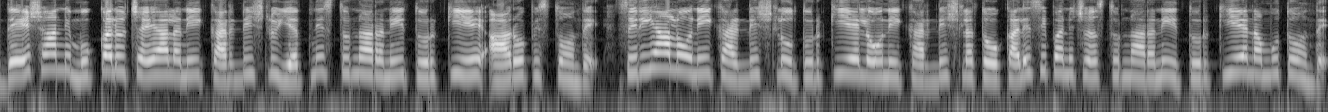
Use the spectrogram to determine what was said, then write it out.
దేశాన్ని ముక్కలు చేయాలని కర్డిష్లు యత్నిస్తున్నారని తుర్కీయే ఆరోపిస్తోంది. సిరియాలోని కర్డిష్లు తుర్కియేలోని కర్డిష్లతో కలిసి పనిచేస్తున్నారని తుర్కీయే నమ్ముతోంది.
